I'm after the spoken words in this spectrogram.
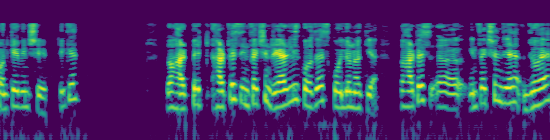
कॉन्केव इन शेप ठीक है? तो herpetic infection rarely causes koilonychia तो हर्पिस इन्फेक्शन जो है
